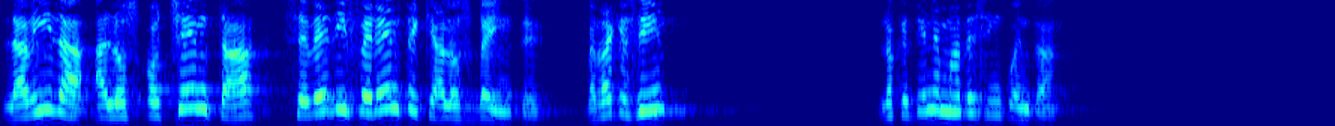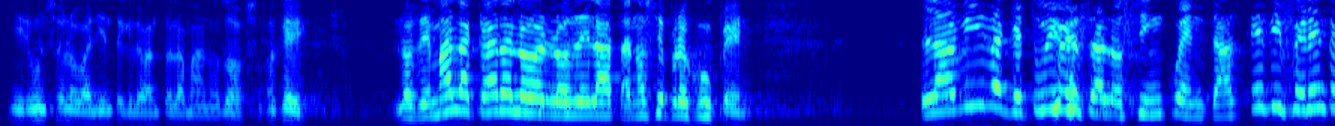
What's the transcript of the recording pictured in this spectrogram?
La vida a los 80 se ve diferente que a los 20. ¿Verdad que sí? Los que tienen más de 50. Mire, un solo valiente que levantó la mano. Dos. Ok. Los de mala cara los, los delata, no se preocupen. La vida que tú vives a los 50 es diferente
